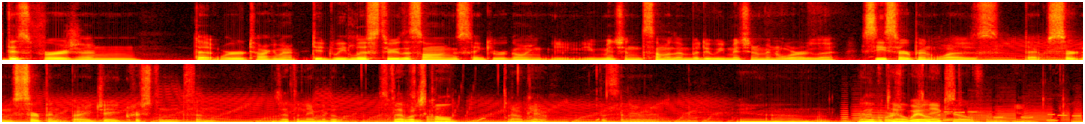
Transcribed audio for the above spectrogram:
this version that we're talking about, did we list through the songs? I think you were going, you, you mentioned some of them, but did we mention them in order? The Sea Serpent was that certain serpent by Jay Christensen. Is that the name of the? Is that what it's called? Okay. Yeah, that's the name of it. And Um, and of of course, Tale Whale of next. Tale from yeah.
